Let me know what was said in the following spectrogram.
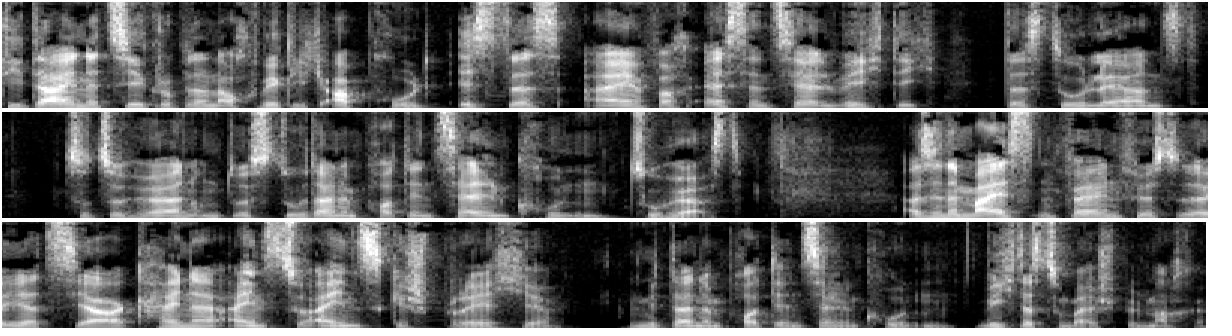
die deine Zielgruppe dann auch wirklich abholt, ist es einfach essentiell wichtig, dass du lernst zuzuhören und dass du deinen potenziellen Kunden zuhörst. Also in den meisten Fällen führst du jetzt ja keine 1 zu 1 Gespräche mit deinem potenziellen Kunden, wie ich das zum Beispiel mache.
